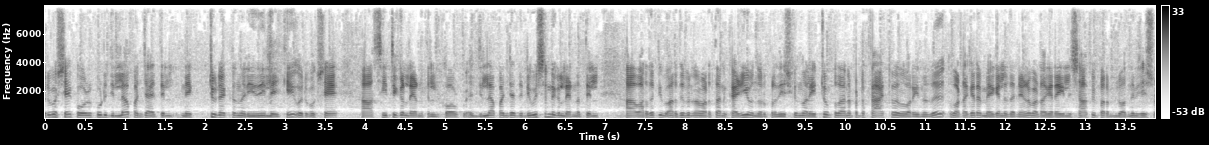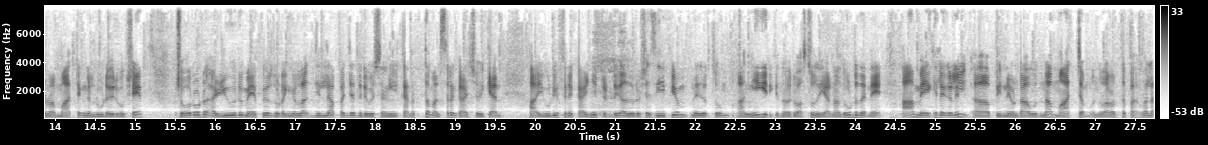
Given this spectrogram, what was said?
ഒരുപക്ഷെ കോഴിക്കോട് ജില്ലാ പഞ്ചായത്തിൽ നെക് ടു നെക് എന്ന രീതിയിലേക്ക് ഒരുപക്ഷെ സീറ്റുകളുടെ എണ്ണത്തിൽ ജില്ലാ പഞ്ചായത്ത് ഡിവിഷനുകളുടെ എണ്ണത്തിൽ വർദ്ധി വർദ്ധിപ്പിന് നടത്താൻ കഴിയുമെന്നൊരു പ്രതീക്ഷിക്കുന്നു. അതിൽ ഏറ്റവും പ്രധാനപ്പെട്ട ഫാക്ടർ എന്ന് പറയുന്നത് വടകര മേഖല തന്നെയാണ്. വടകരയിൽ ഷാഫി പറമ്പിൽ വന്നതിന് ശേഷമുള്ള മാറ്റങ്ങളിലൂടെ ഒരുപക്ഷെ ചോറോട് അഴിയൂർ മേപ്പൂർ തുടങ്ങിയുള്ള ജില്ലാ പഞ്ചായത്ത് ഡിവിഷനിൽ കനത്ത മത്സരം കാഴ്ചവെക്കാൻ യു ഡി എഫിന് കഴിഞ്ഞിട്ടുണ്ട്. അത് പക്ഷേ സി പി എം നേതൃത്വം അംഗീകരിക്കുന്ന ഒരു വസ്തുതയാണ്. അതുകൊണ്ട് തന്നെ ആ മേഖലകളിൽ പിന്നെ ഉണ്ടാകുന്ന മാറ്റം എന്ന് പറഞ്ഞ പല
